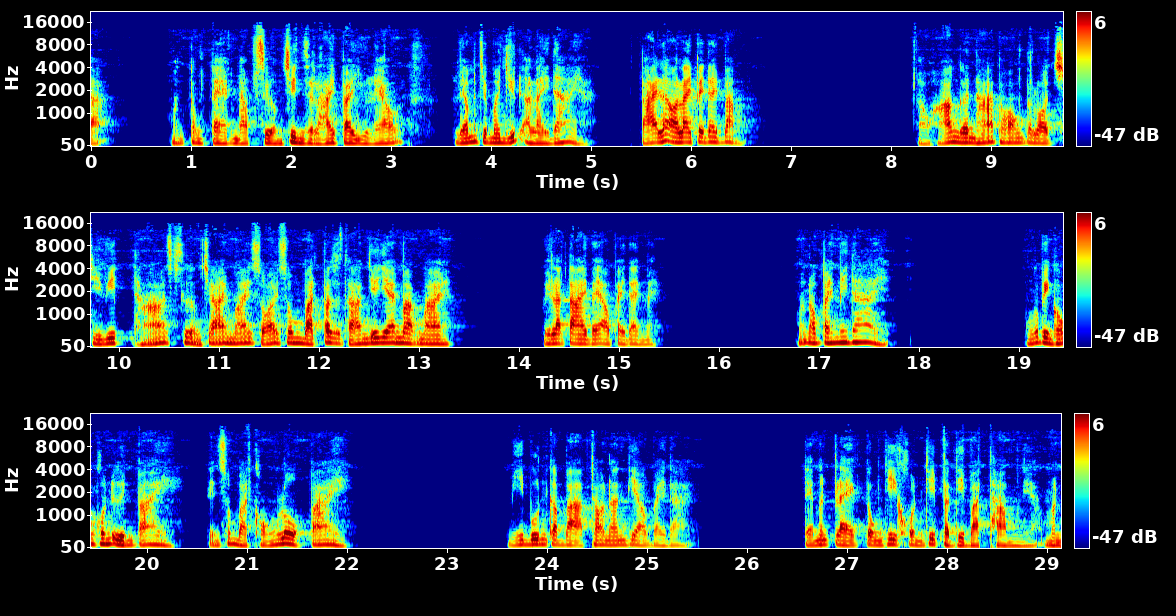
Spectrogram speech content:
ละ มันต้องแตกดับเสื่อมสิ้นสลายไปอยู่แล้ว แล้วมันจะมายึดอะไรได้อะตายแล้วอะไรไปได้บ้าง เอาหาเงินหาทองตลอดชีวิต หาเครื่องใช้ไม้สอยสมบัติพระสถานเยอะแยะมากมาย เวลาตายไปเอาไปได้ไหม มันเอาไปไม่ได้ มันก็เป็นของคนอื่นไป เป็นสมบัติของโลกไป มีบุญกับบาปเท่านั้นที่เอาไปได้ แต่มันแปลกตรงที่คนที่ปฏิบัติธรรมเนี่ย มัน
